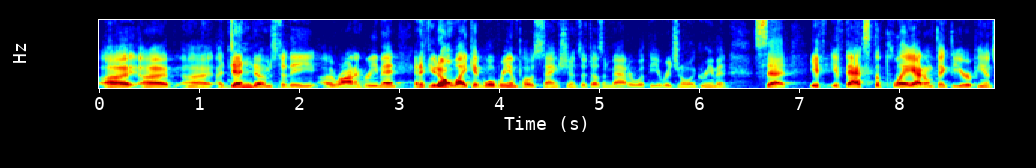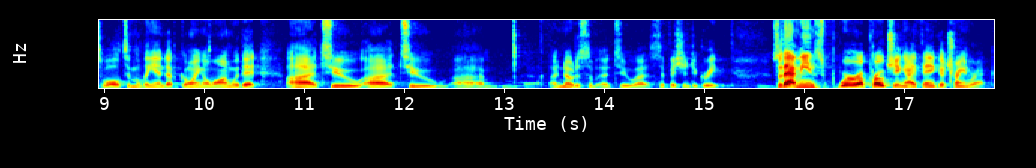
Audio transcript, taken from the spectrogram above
uh, uh, uh, addendums to the Iran agreement, and if you don't like it, we'll reimpose sanctions. It doesn't matter what the original agreement said. If, if that's the play, I don't think the Europeans will ultimately end up going along with it uh, to, uh, to a notice to a sufficient degree. So that means we're approaching, I think, a train wreck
